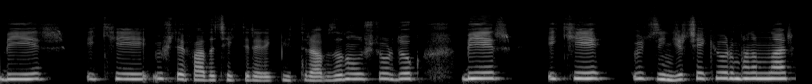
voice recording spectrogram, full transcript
1 2 3 defa da çektirerek bir trabzan oluşturduk. 1 2 3 zincir çekiyorum hanımlar.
